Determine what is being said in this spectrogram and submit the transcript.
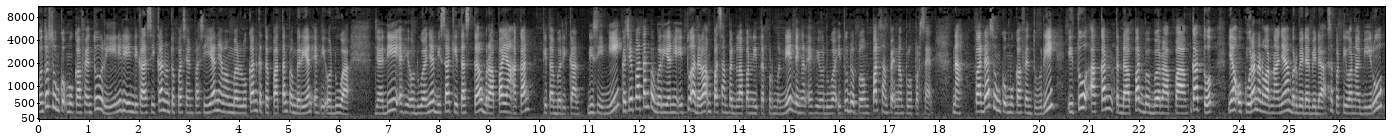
untuk sungkup muka venturi ini diindikasikan untuk pasien-pasien yang memerlukan ketepatan pemberian FiO2. Jadi FiO2-nya bisa kita setel berapa yang akan kita berikan. Di sini kecepatan pemberiannya itu adalah 4 sampai 8 liter per menit dengan FiO2 itu 24 sampai 60%. Nah, pada sungkup muka venturi itu akan terdapat beberapa katup yang ukuran dan warnanya berbeda-beda. Seperti warna biru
